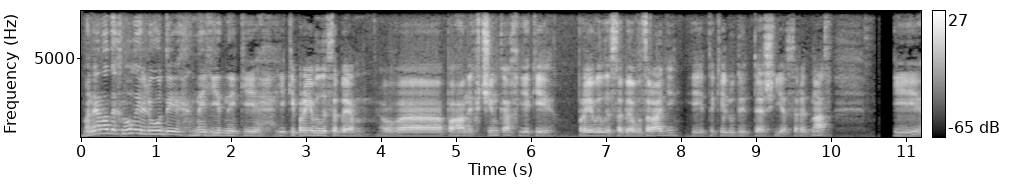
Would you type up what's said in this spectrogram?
Мене надихнули люди, негідники, які проявили себе в е, поганих вчинках, які проявили себе в зраді, і такі люди теж є серед нас. І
